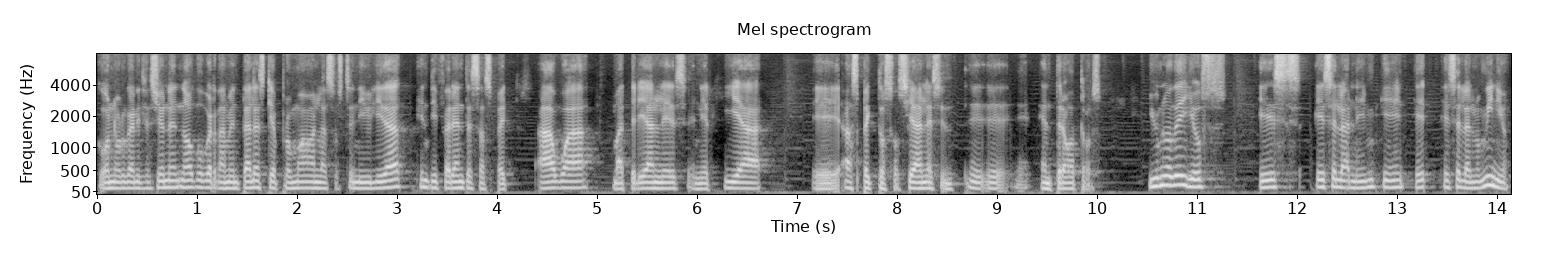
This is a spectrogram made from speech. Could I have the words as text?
con organizaciones no gubernamentales que promuevan la sostenibilidad en diferentes aspectos, agua, materiales, energía, eh, aspectos sociales, eh, eh, entre otros. Y uno de ellos es, es, el, es el aluminio.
